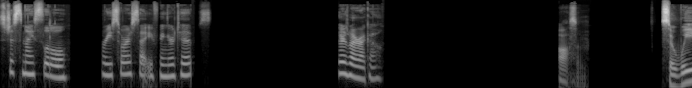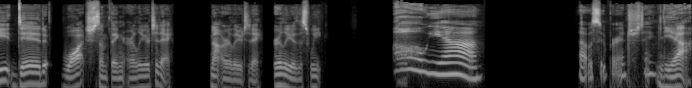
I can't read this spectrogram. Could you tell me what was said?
it's just nice little resource at your fingertips. There's my reco. Awesome. So we did watch something earlier today. Not earlier today, earlier this week. Oh yeah. That was super interesting. Yeah.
